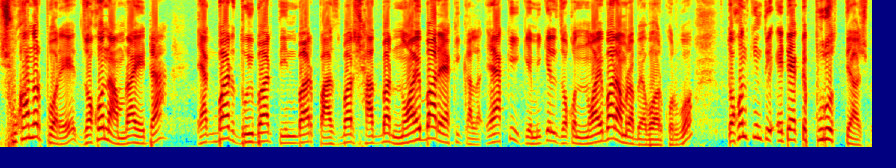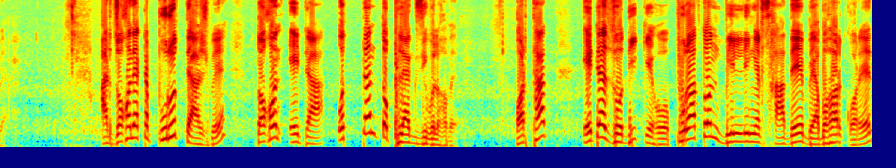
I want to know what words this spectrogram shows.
শুকানোর পরে যখন আমরা এটা একবার, দুইবার, তিনবার, পাঁচবার, সাতবার, নয়বার একই কালার একই কেমিক্যাল যখন নয়বার আমরা ব্যবহার করব, তখন কিন্তু এটা একটা পুরুত্বে আসবে। আর যখন একটা পুরুত্বে আসবে, তখন এটা অত্যন্ত ফ্লেক্সিবল হবে। অর্থাৎ এটা যদি কেহ পুরাতন বিল্ডিংয়ের ছাদে ব্যবহার করেন,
